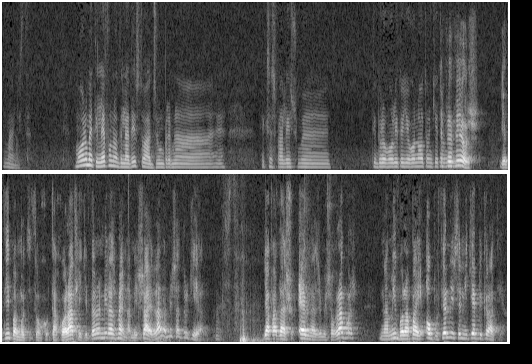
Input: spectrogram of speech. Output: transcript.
Μάλιστα. Μόνο με τηλέφωνο δηλαδή στο Ατζούν πρέπει να ε, εξασφαλίσουμε την προβολή των γεγονότων και Ε, των... Βεβαίως. Γιατί είπαμε ότι το, τα χωράφια εκεί πέρα είναι μοιρασμένα. Μισά Ελλάδα, μισά Τουρκία. Μάλιστα. Για φαντάσου, Έλληνας δημοσιογράφος να μην μπορεί να πάει όπου θέλει στην ελληνική επικράτεια.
